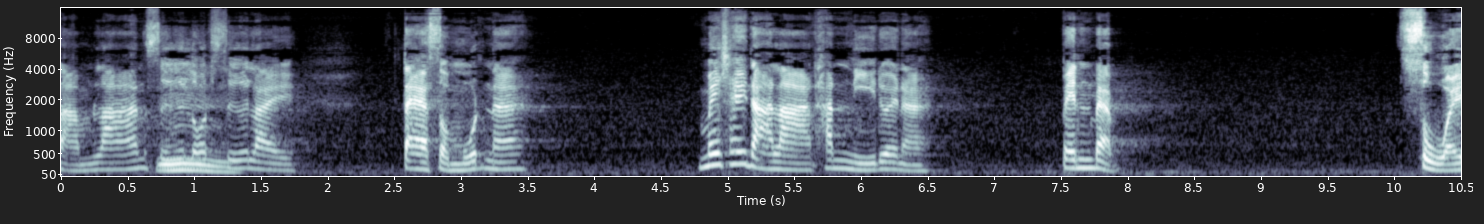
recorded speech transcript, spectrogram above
สามล้าน ซื้อรถอืม ซื้ออะไร แต่สมมุตินะ ไม่ใช่ดาราท่านนี้ด้วยนะ เป็นแบบ สวย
